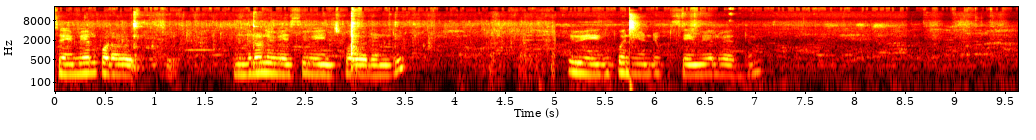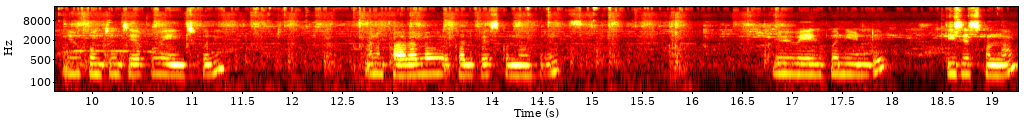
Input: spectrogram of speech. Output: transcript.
సేమియాలు కూడా ఇందులోనే వేసి వేయించుకోవాలండి. ఇవి వేగిపోయినాయండి. ఇప్పుడు సేమియాలు వేద్దాం. ఇవి కొంచెం సేపు వేయించుకొని మనం పాలలో కలిపేసుకుందాం ఫ్రెండ్స్. ఇవి వేగిపోయినాయండి. తీసేసుకుందాం.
